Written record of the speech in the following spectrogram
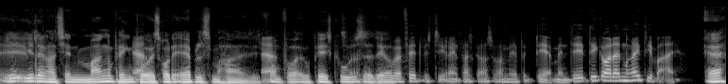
Øh, Irland har tjent mange penge ja. på, jeg tror det er Apple, som har et Ja. form for europæisk hovedsæde det kunne deroppe. være fedt, hvis de rent faktisk også var med her. Men det, det går da den rigtige vej. Ja,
